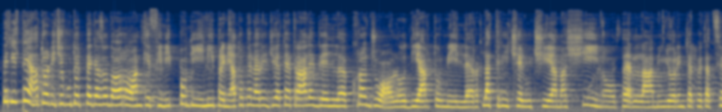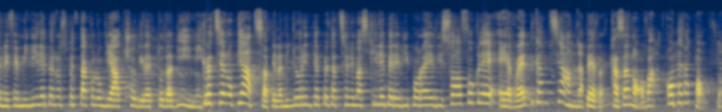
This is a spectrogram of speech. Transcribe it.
Per il teatro ha ricevuto il Pegaso d'Oro anche Filippo Dini, premiato per la regia teatrale del Crogiuolo di Arthur Miller, l'attrice Lucia Mascino per la migliore interpretazione femminile per lo spettacolo Ghiaccio diretto da Dini, Graziano Piazza per la migliore interpretazione maschile per Edipo Re di Sofocle e Red Canzian per Casanova Opera Pop.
